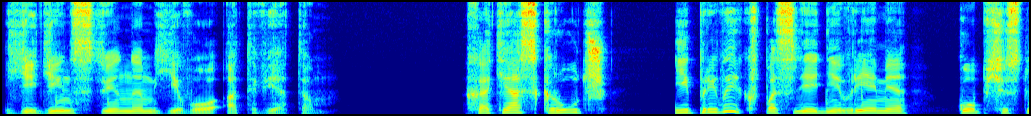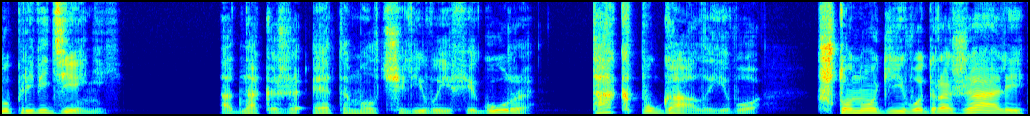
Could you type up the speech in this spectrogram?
единственным его ответом. Хотя Скрудж и привык в последнее время к обществу привидений. Однако же эта молчаливая фигура так пугала его, что ноги его дрожали,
